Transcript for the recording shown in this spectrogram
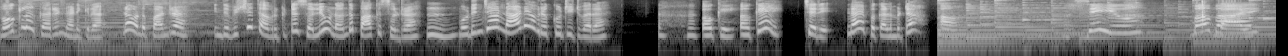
ஒர்க்ல இருக்காருன்னு நினைக்கிறேன். நான் ஒன்னு பண்றேன். இந்த விஷயத்தை அவர்கிட்ட சொல்லி உன்னை வந்து பார்க்க சொல்றேன். ம். முடிஞ்சா நானே அவரை கூட்டிட்டு வரேன். ஓகே. ஓகே? சரி நான் இப்ப கிளம்பிட்டா? ஆ. See you. Bye bye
